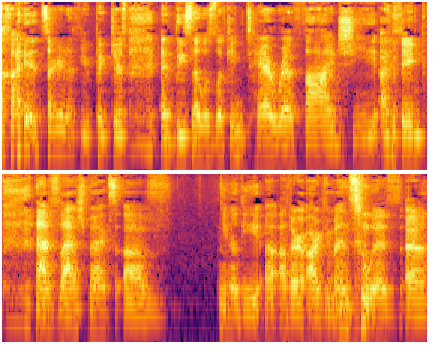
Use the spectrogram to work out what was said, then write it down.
I inserted a few pictures and lisa was looking terrified. She i think had flashbacks of you know the uh, other arguments with uh,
